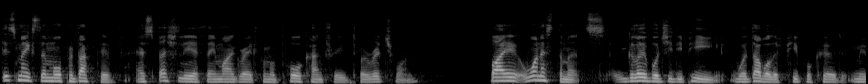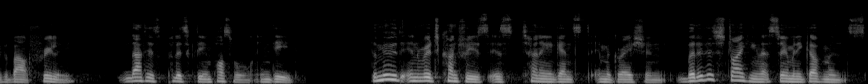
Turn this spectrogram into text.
This makes them more productive, especially if they migrate from a poor country to a rich one. By one estimate, global GDP would double if people could move about freely. That is politically impossible, indeed. The mood in rich countries is turning against immigration, but it is striking that so many governments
